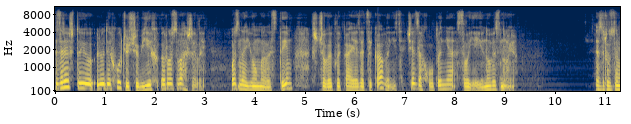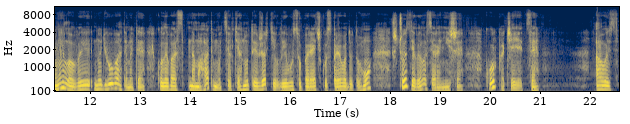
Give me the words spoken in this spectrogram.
Зрештою, люди хочуть, щоб їх розважили, ознайомили з тим, що викликає зацікавленість чи захоплення своєю новизною. Зрозуміло, ви нудьгуватимете, коли вас намагатимуться втягнути в жартівливу суперечку з приводу того, що з'явилося раніше курка чи яйце. А ось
